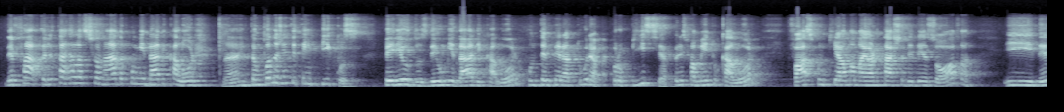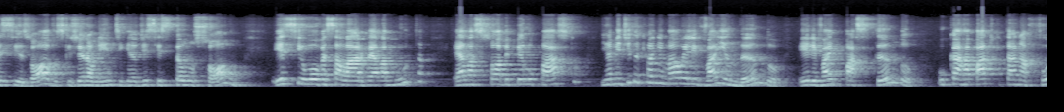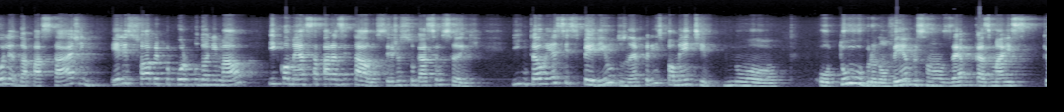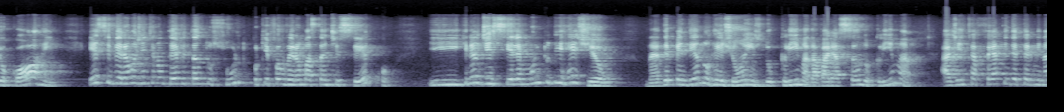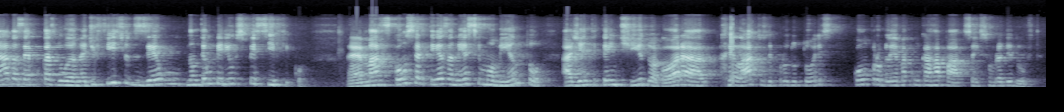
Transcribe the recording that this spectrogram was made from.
De fato, ele está relacionado com umidade e calor. Né? Então, quando a gente tem picos, períodos de umidade e calor, com temperatura propícia, principalmente o calor, faz com que há uma maior taxa de desova e desses ovos, que geralmente, como eu disse, estão no solo, esse ovo, essa larva, ela muta, ela sobe pelo pasto e à medida que o animal ele vai andando, ele vai pastando, o carrapato que está na folha da pastagem, ele sobe para o corpo do animal e começa a parasitá-lo, ou seja, sugar seu sangue. E, então, esses períodos, né, principalmente no outubro, novembro, são as épocas mais que ocorrem. Esse verão a gente não teve tanto surto, porque foi um verão bastante seco, e, que nem eu disse, ele é muito de região. Né? Dependendo regiões do clima, da variação do clima, a gente afeta em determinadas épocas do ano. É difícil dizer, um, não tem um período específico. Né? Mas, com certeza, nesse momento, a gente tem tido agora relatos de produtores com problema com carrapato, sem sombra de dúvida.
